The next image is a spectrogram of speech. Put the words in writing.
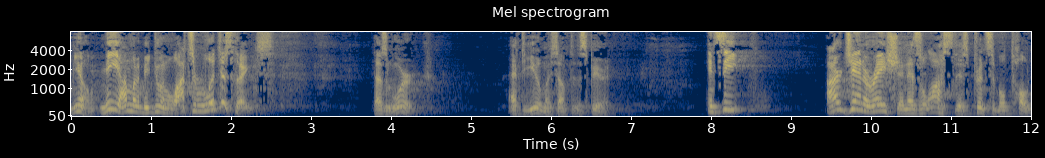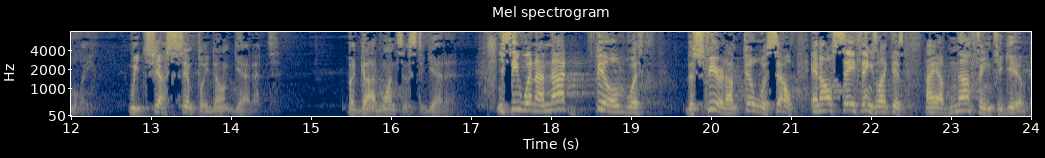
you know, me, I'm going to be doing lots of religious things. Doesn't work. I have to yield myself to the Spirit. And see, our generation has lost this principle totally. We just simply don't get it. But God wants us to get it. You see, when I'm not filled with the Spirit, I'm filled with self. And I'll say things like this I have nothing to give.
